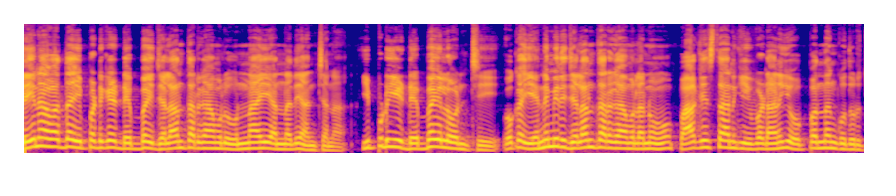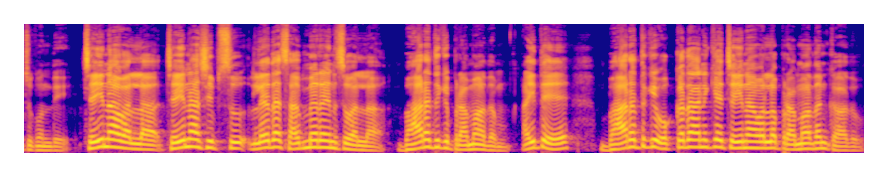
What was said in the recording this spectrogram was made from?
చైనా వద్ద ఇప్పటికే డెబ్బై జలాంతర్గాములు ఉన్నాయి అన్నది అంచనా. ఇప్పుడు ఈ డెబ్బైలోంచి ఒక ఎనిమిది జలాంతర్గాములను పాకిస్తాన్కి ఇవ్వడానికి ఒప్పందం కుదుర్చుకుంది. చైనా వల్ల చైనా షిప్స్ లేదా సబ్మెరైన్స్ వల్ల భారత్కి ప్రమాదం. అయితే భారత్కి ఒక్కదానికే చైనా వల్ల ప్రమాదం కాదు.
